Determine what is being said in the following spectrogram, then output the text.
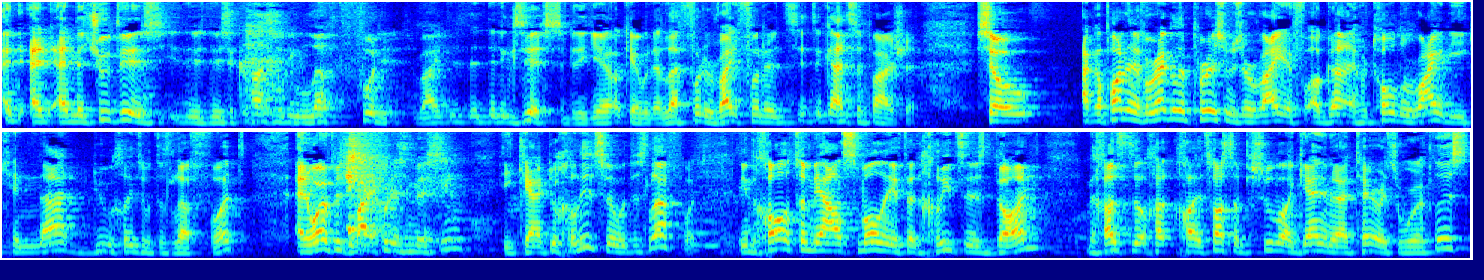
And, and, and the truth is, there's a concept of being left-footed, right? That, that exists. Okay, with a left-footed, right-footed, it's, it's a ganze parsha. So, Akapana, if a regular person who's a right, if a, a total righty cannot do chalitza with his left foot, and what if his right foot is missing? He can't do chalitza with his left foot. In chalitza smoli, if the chalitza is done, the chalitza psula again in that is worthless,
